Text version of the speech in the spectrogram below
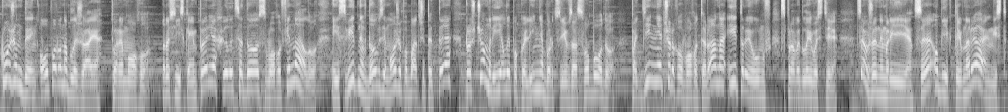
Кожен день опору наближає перемогу. Російська імперія хилиться до свого фіналу, і світ невдовзі може побачити те, про що мріяли покоління борців за свободу. Падіння чергового тирана і тріумф справедливості. Це вже не мрії, це об'єктивна реальність.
